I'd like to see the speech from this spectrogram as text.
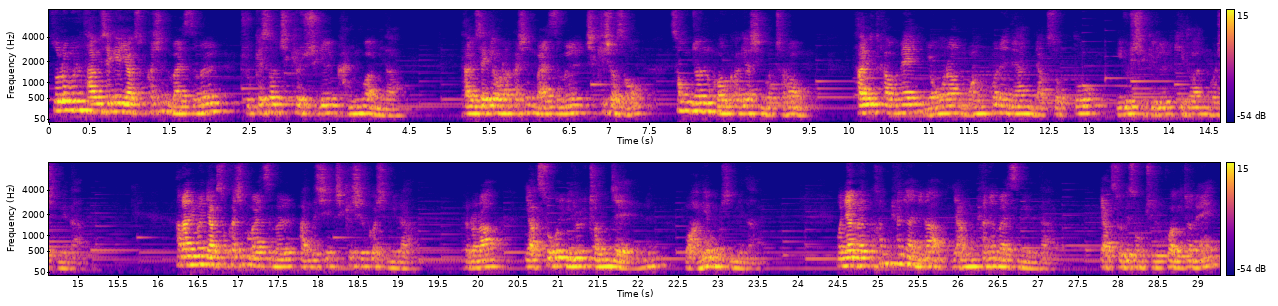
솔로몬은 다윗에게 약속하신 말씀을 주께서 지켜주시길 간구합니다. 다윗에게 허락하신 말씀을 지키셔서 성전을 거룩하게 하신 것처럼 다윗 가문의 영원한 왕권에 대한 약속도 이루시기를 기도한 것입니다. 하나님은 약속하신 말씀을 반드시 지키실 것입니다. 그러나 약속을 이룰 전제는 왕의 몫입니다. 언약은 한 편이 아니라 양편의 말씀입니다. 약속의 성취를 구하기 전에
